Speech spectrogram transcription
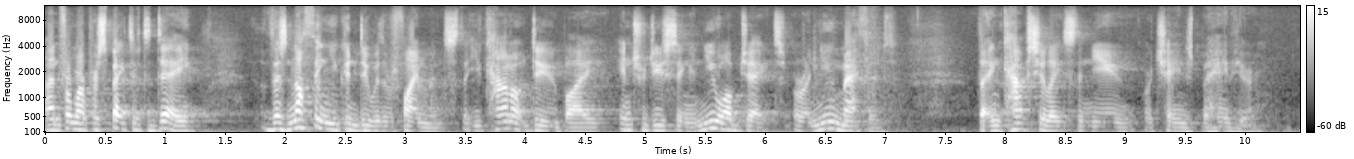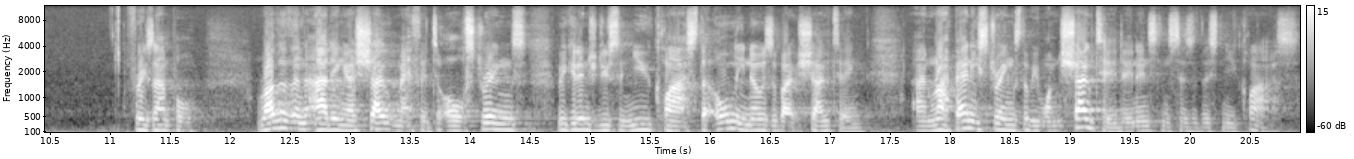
And from our perspective today, there's nothing you can do with refinements that you cannot do by introducing a new object or a new method that encapsulates the new or changed behavior. For example, Rather than adding a shout method to all strings, we could introduce a new class that only knows about shouting and wrap any strings that we want shouted in instances of this new class.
